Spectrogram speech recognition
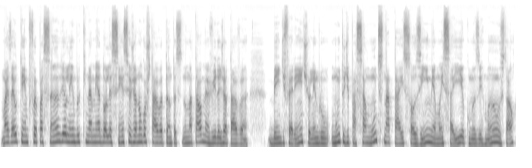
mas aí o tempo foi passando e eu lembro que na minha adolescência eu já não gostava tanto assim do Natal, minha vida já estava bem diferente. Eu lembro muito de passar muitos natais sozinho, minha mãe saía com meus irmãos e tal,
